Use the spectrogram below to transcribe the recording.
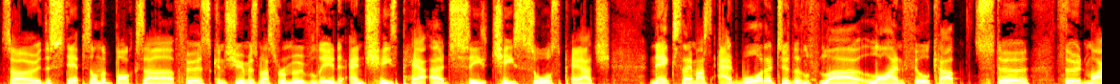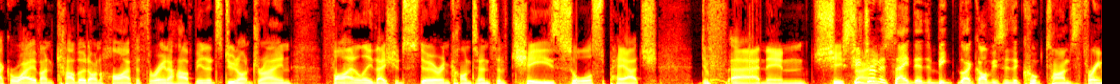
So the steps on the box are: first, consumers must remove lid and cheese pou- uh, cheese, cheese sauce pouch. Next, they must add water to the uh, line fill cup, stir. Third, microwave uncovered on high for three and a half minutes. Do not drain. Finally, they should stir in contents of cheese sauce pouch. Def- uh, and then she's, She's saying, trying to say that the big, like obviously the cook time's three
